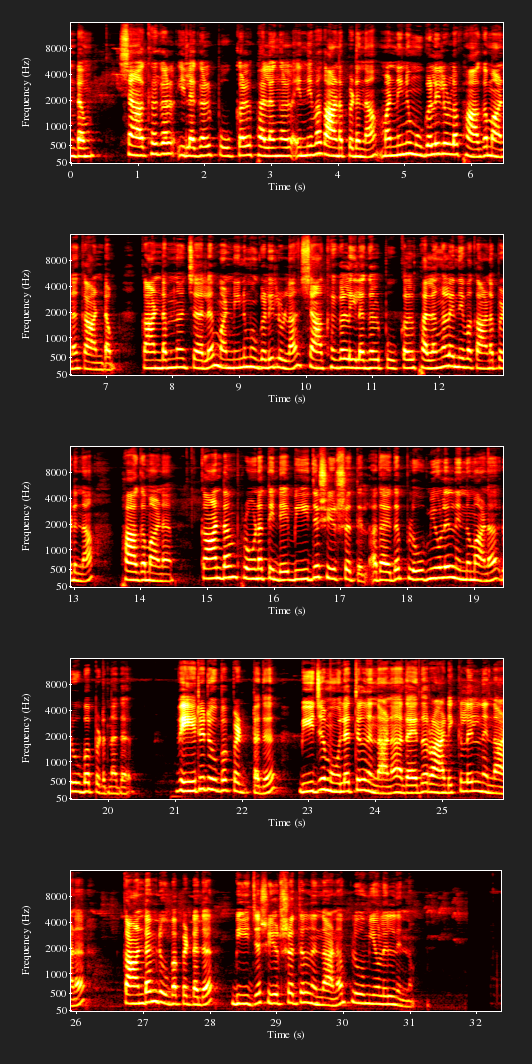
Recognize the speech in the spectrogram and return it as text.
കാണ്ഡം ശാഖകൾ ഇലകൾ പൂക്കൾ ഫലങ്ങൾ എന്നിവ കാണപ്പെടുന്ന മണ്ണിനു മുകളിലുള്ള ഭാഗമാണ് കാണ്ഡം. കാണ്ഡം എന്ന് വെച്ചാൽ മണ്ണിനു മുകളിലുള്ള ശാഖകൾ ഇലകൾ പൂക്കൾ ഫലങ്ങൾ എന്നിവ കാണപ്പെടുന്ന ഭാഗമാണ്. കാണ്ഡം ഭ്രൂണത്തിന്റെ ബീജശീർഷത്തിൽ അതായത് പ്ലൂമ്യൂളിൽ നിന്നുമാണ് രൂപപ്പെടുന്നത്. വേര് രൂപപ്പെട്ടത് ബീജമൂലത്തിൽ നിന്നാണ് അതായത് റാഡിക്കിളിൽ നിന്നാണ്. കാണ്ഡം രൂപപ്പെട്ടത് ബീജശീർഷത്തിൽ നിന്നാണ് പ്ലൂമിയോളിൽ നിന്നും.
